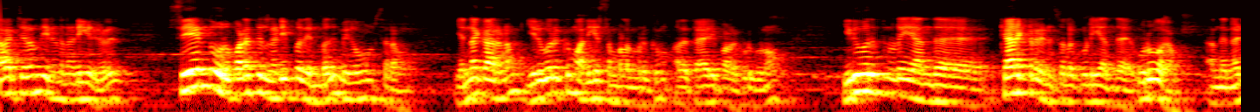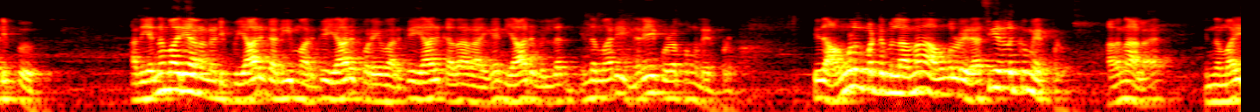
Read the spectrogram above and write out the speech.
ஆகச்சிறந்த இரண்டு நடிகர்கள் சேர்ந்து ஒரு படத்தில் நடிப்பது என்பது மிகவும் சிரமம். என்ன காரணம்? இருவருக்கும் அதிக சம்பளம் இருக்கும். அதை தயாரிப்பாளர் கொடுக்கணும். இருவருத்தினுடைய அந்த கேரக்டர் என்று சொல்லக்கூடிய அந்த உருவகம் அந்த நடிப்பு அது என்ன மாதிரியான நடிப்பு? யாருக்கு அதிகமாக இருக்குது யாருக்கு குறைவாக இருக்குது யார் கதாநாயகன்? யார் வில்லன்? இந்த மாதிரி நிறைய குழப்பங்கள் ஏற்படும். இது அவங்களுக்கு மட்டும் இல்லாமல் அவங்களுடைய ரசிகர்களுக்கும் ஏற்படும். அதனால் இந்த மாதிரி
